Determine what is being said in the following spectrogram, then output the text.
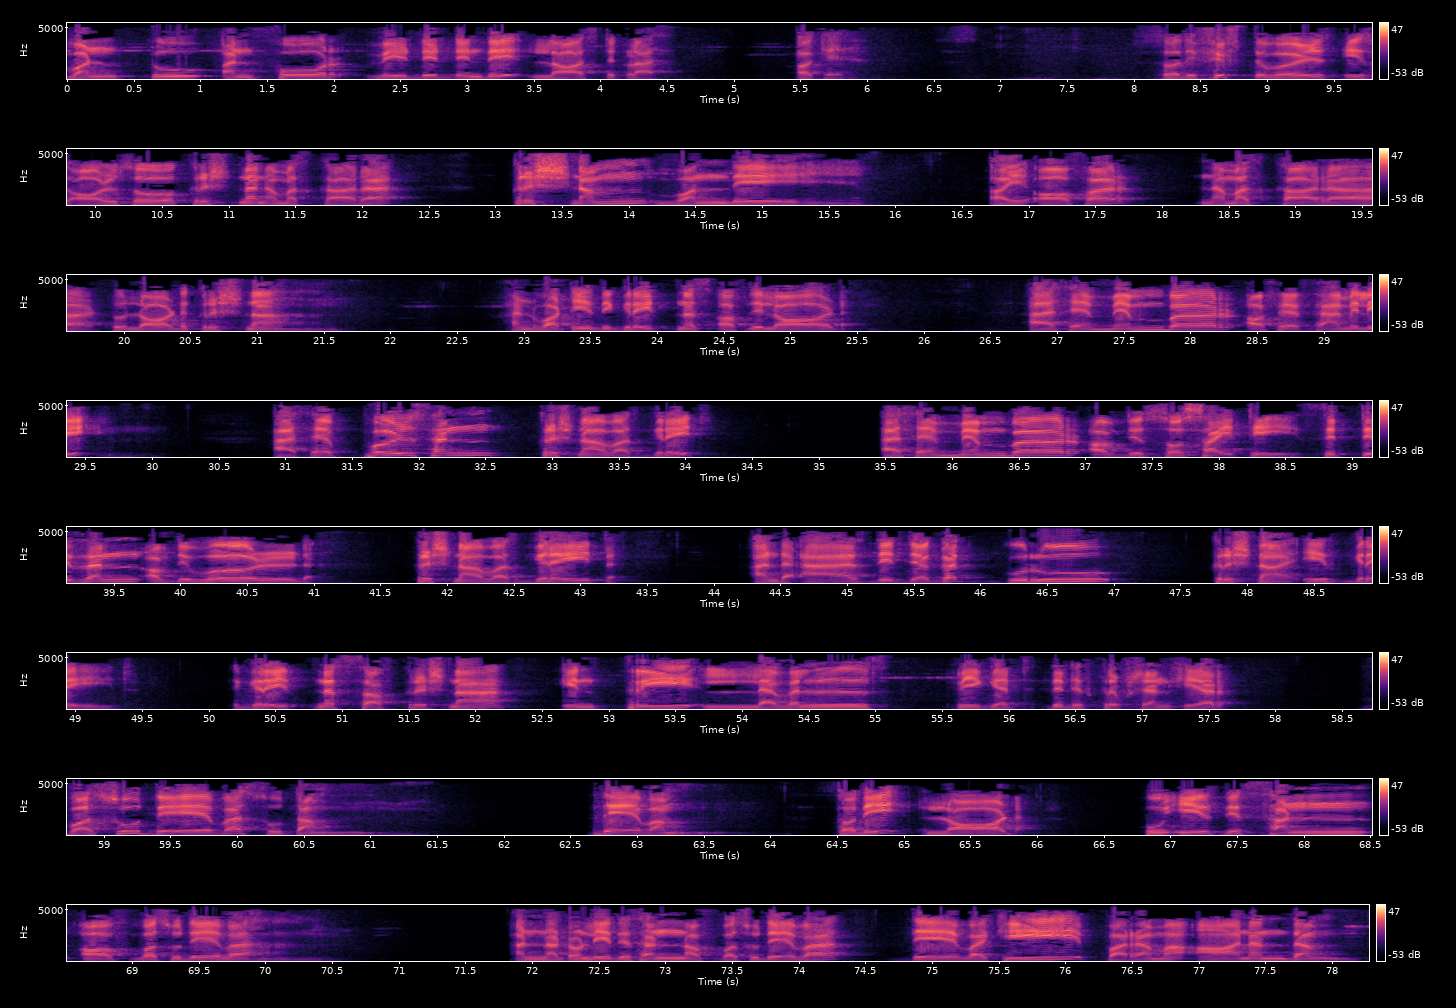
One, two and four we did in the last class. Okay. So the fifth verse is also Krishna Namaskara. Krishnam Vande. I offer Namaskara to Lord Krishna. And what is the greatness of the Lord? As a member of a family, as a person, Krishna was great. As a member of the society, citizen of the world, Krishna was great. And as the Jagat Guru, Krishna is great. The greatness of Krishna in three levels we get the description here. Vasudeva Sutam Devam. So the Lord who is the son of Vasudeva and not only the son of Vasudeva, Devaki Parama Anandam,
